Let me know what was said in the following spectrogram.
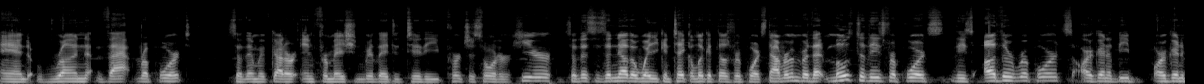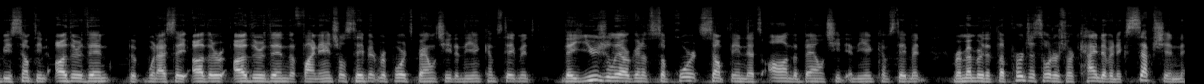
and run that report. So then we've got our information related to the purchase order here. So this is another way you can take a look at those reports. Now remember that most of these reports, these other reports are going to be are going to be something other than the, when I say other other than the financial statement reports, balance sheet and the income statement. They usually are going to support something that's on the balance sheet and the income statement. Remember that the purchase orders are kind of an exception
